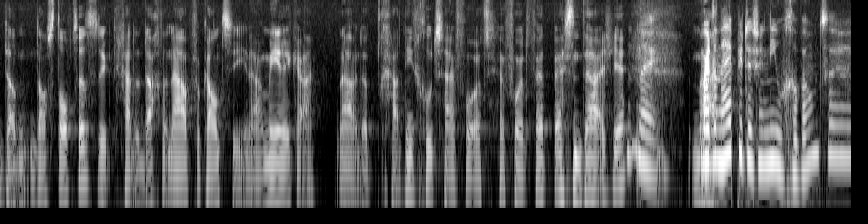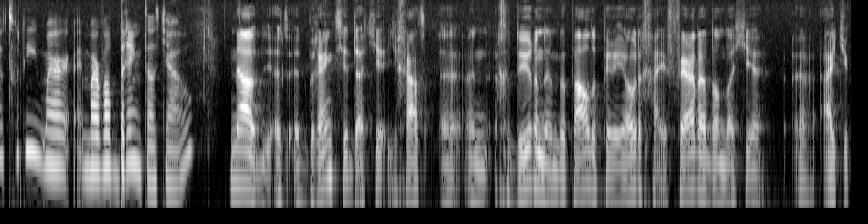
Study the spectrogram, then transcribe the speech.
dan, dan stopt het. Ik ga de dag daarna op vakantie naar Amerika. Nou, dat gaat niet goed zijn voor het, voor het vetpercentage. Nee. Maar, dan heb je dus een nieuwe gewoonte, Tony. Maar, maar wat brengt dat jou? Nou, het, het brengt je dat je, je gaat uh, een, gedurende een bepaalde periode ga je verder dan dat je uh, uit je,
